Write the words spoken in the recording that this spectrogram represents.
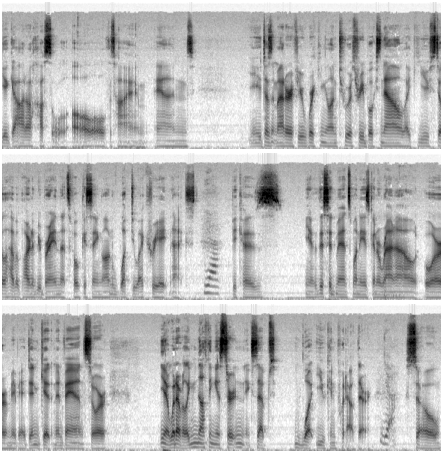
you gotta hustle all the time and it doesn't matter if you're working on two or three books now like you still have a part of your brain that's focusing on what do i create next Yeah. because you know this advance money is going to run out or maybe i didn't get an advance or you know whatever like nothing is certain except what you can put out there Yeah. so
